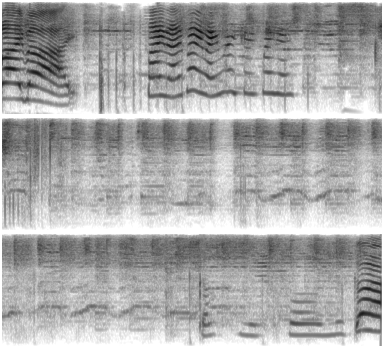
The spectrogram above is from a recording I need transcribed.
Bay bay. Bay bay bay bay bay bay bay. California. Go.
